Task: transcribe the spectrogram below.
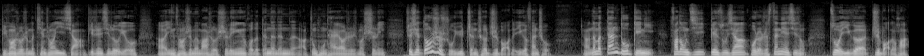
比方说什么天窗异响、避震器漏油啊、隐藏式门把手失灵或者等等等等啊，中控台要是什么失灵，这些都是属于整车质保的一个范畴啊。那么单独给你发动机、变速箱或者是三电系统做一个质保的话，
